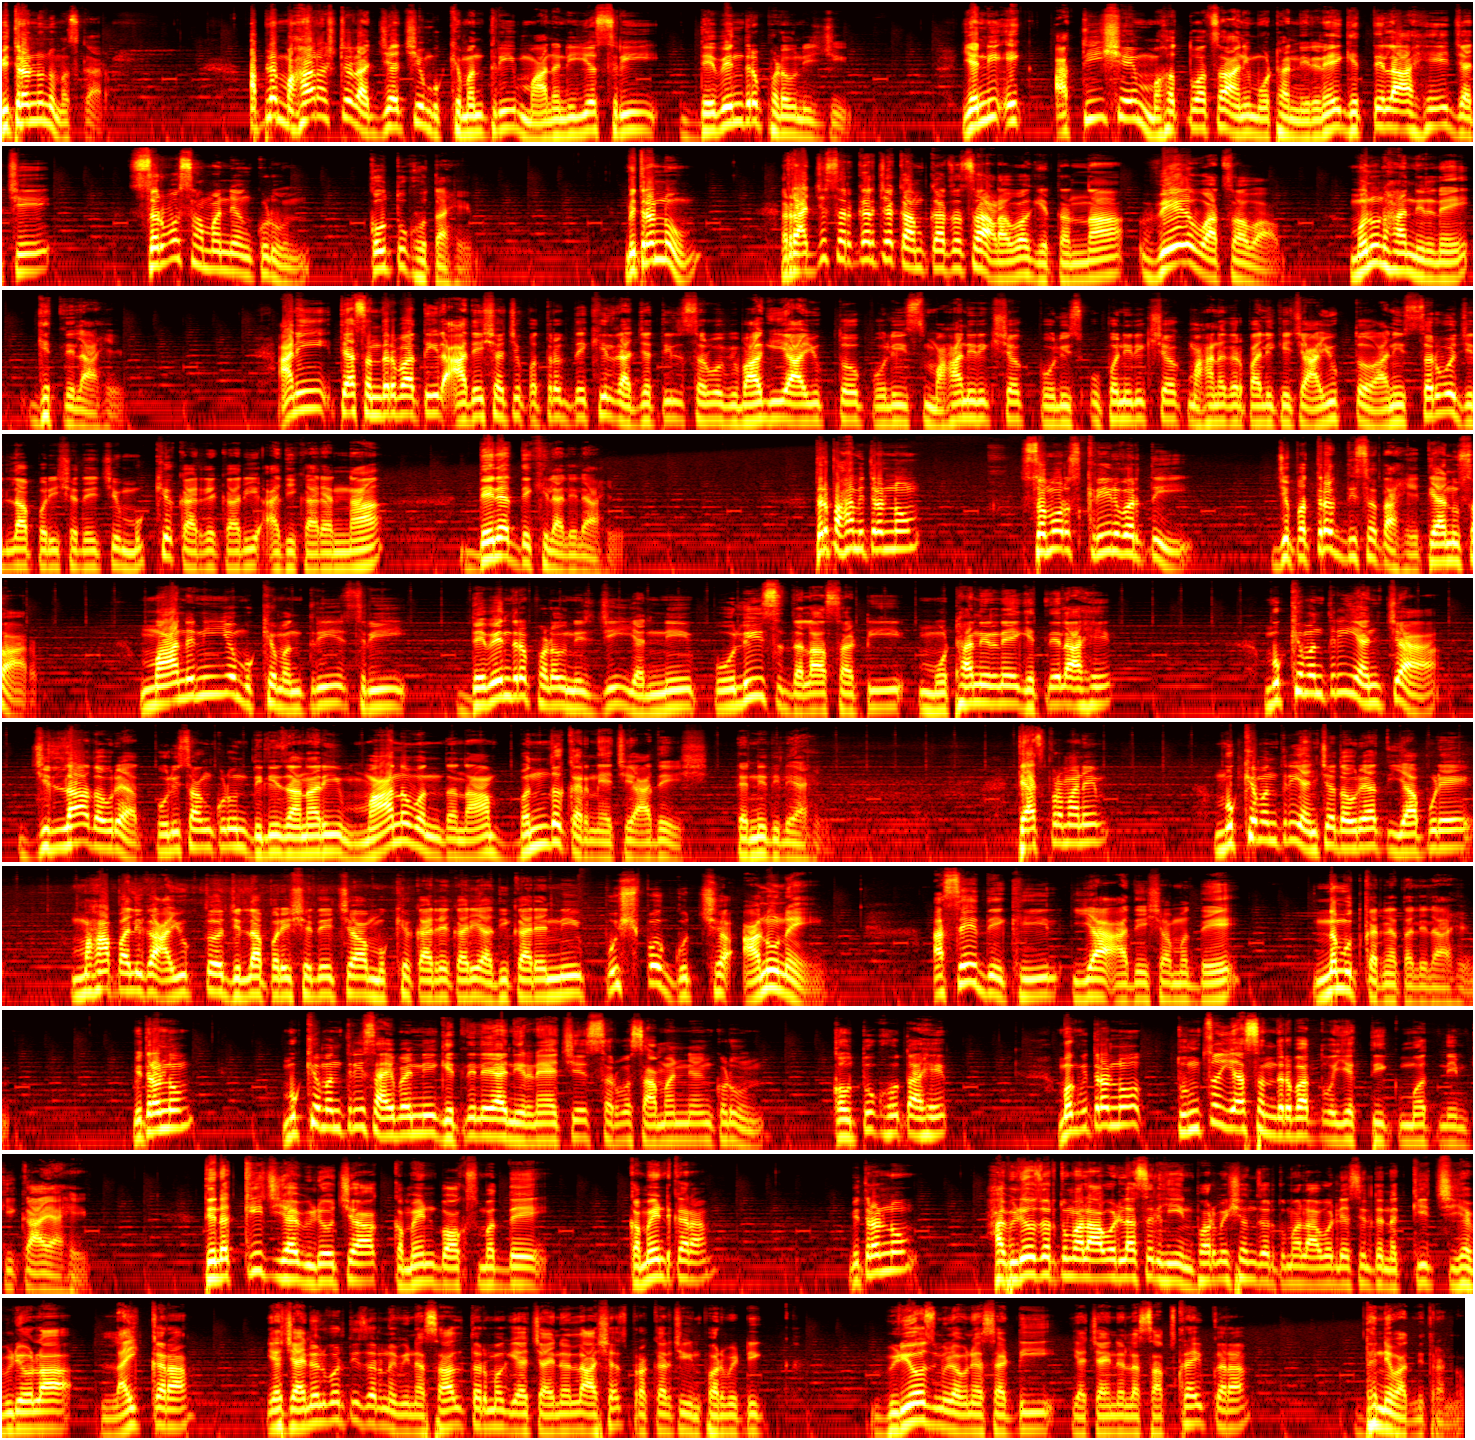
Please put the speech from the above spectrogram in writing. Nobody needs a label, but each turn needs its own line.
मित्रांनो नमस्कार. आपल्या महाराष्ट्र राज्याचे मुख्यमंत्री माननीय श्री देवेंद्र फडणवीसजी यांनी एक अतिशय महत्त्वाचा आणि मोठा निर्णय घेतलेला आहे ज्याचे सर्वसामान्यांकडून कौतुक होत आहे. मित्रांनो राज्य सरकारच्या कामकाजाचा आढावा घेताना वेळ वाचावा म्हणून हा निर्णय घेतलेला आहे. आणि त्या संदर्भातील आदेशाचे पत्रक देखील राज्यातील सर्व विभागीय आयुक्त पोलीस महानिरीक्षक पोलीस उपनिरीक्षक महानगरपालिकेचे आयुक्त आणि सर्व जिल्हा परिषदेचे मुख्य कार्यकारी अधिकाऱ्यांना देण्यात देखील आलेले आहे. तर पहा मित्रांनो समोर स्क्रीनवरती जे पत्रक दिसत आहे त्यानुसार माननीय मुख्यमंत्री श्री देवेंद्र फडणवीसजी यांनी पोलीस दलासाठी मोठा निर्णय घेतलेला आहे. मुख्यमंत्री यांच्या जिल्हा दौऱ्यात पोलिसांकडून दिली जाणारी मानवंदना बंद करण्याचे आदेश त्यांनी दिले आहे त्याचप्रमाणे मुख्यमंत्री यांच्या दौऱ्यात यापुढे महापालिका आयुक्त जिल्हा परिषदेच्या मुख्य कार्यकारी अधिकाऱ्यांनी पुष्पगुच्छ आणू नये असे देखील या आदेशामध्ये नमूद करण्यात आलेलं आहे. मित्रांनो मुख्यमंत्री साहेबांनी घेतलेल्या या निर्णयाचे सर्वसामान्यांकडून कौतुक होत आहे. मग मित्रांनो तुमचं या संदर्भात वैयक्तिक मत नेमकी काय आहे? ते नक्कीच या व्हिडिओच्या कमेंट बॉक्समध्ये कमेंट करा. मित्रांनो हा व्हिडिओ जर तुम्हाला आवडला असेल ही इन्फॉर्मेशन जर तुम्हाला आवडली असेल तर नक्कीच ह्या व्हिडिओला लाईक करा. या चॅनलवरती जर नवीन असाल तर मग या चॅनलला अशाच प्रकारची इन्फॉर्मेटिव्ह व्हिडिओज मिळवण्यासाठी या चॅनलला सबस्क्राईब करा. धन्यवाद मित्रांनो.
